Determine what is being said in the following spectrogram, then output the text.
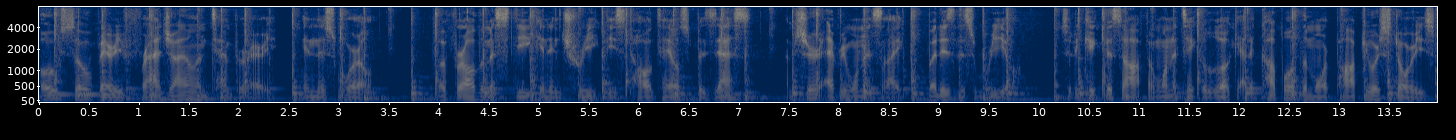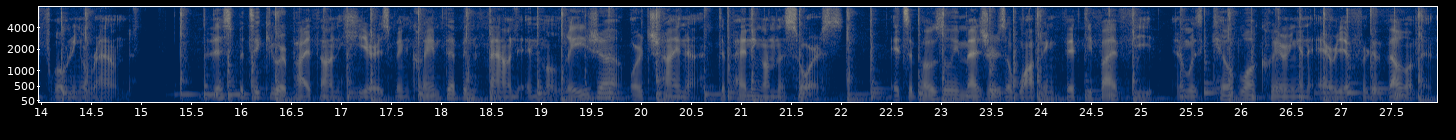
oh so very fragile and temporary in this world. But for all the mystique and intrigue these tall tales possess, I'm sure everyone is like, but is this real? So to kick this off, I want to take a look at a couple of the more popular stories floating around. This particular python here has been claimed to have been found in Malaysia or China, depending on the source. It supposedly measures a whopping 55 feet and was killed while clearing an area for development.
